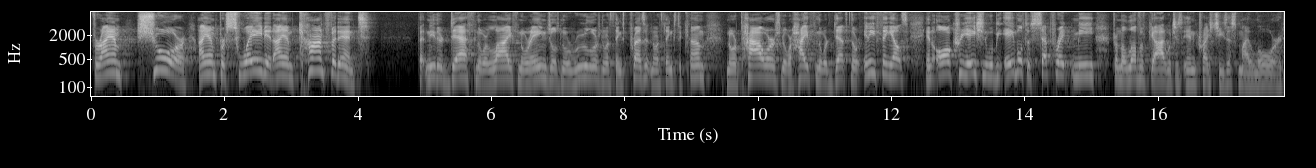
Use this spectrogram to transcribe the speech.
For I am sure, I am persuaded, I am confident that neither death, nor life, nor angels, nor rulers, nor things present, nor things to come, nor powers, nor height, nor depth, nor anything else in all creation will be able to separate me from the love of God which is in Christ Jesus my Lord.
